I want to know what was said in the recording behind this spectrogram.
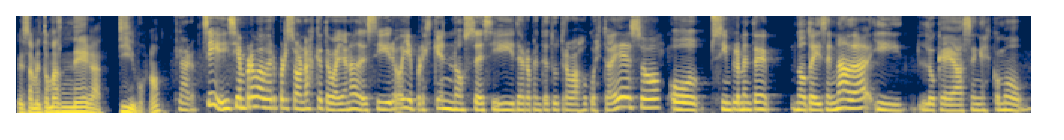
pensamiento más negativo, ¿no? Claro. Sí, y siempre va a haber personas que te vayan a decir, oye, pero es que no sé si de repente tu trabajo cuesta eso, o simplemente no te dicen nada y lo que hacen es como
